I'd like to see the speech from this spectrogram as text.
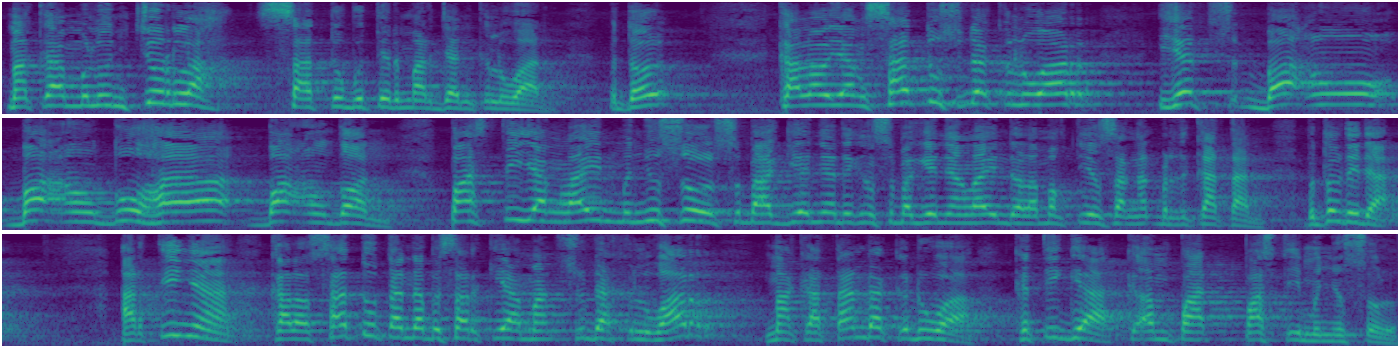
maka meluncurlah satu butir marjan keluar. Betul? Kalau yang satu sudah keluar, yatsba'u ba'duha ba'dan. Pasti yang lain menyusul sebagiannya dengan sebagian yang lain dalam waktu yang sangat berdekatan. Betul tidak? Artinya kalau satu tanda besar kiamat sudah keluar Maka tanda kedua, ketiga, keempat pasti menyusul.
